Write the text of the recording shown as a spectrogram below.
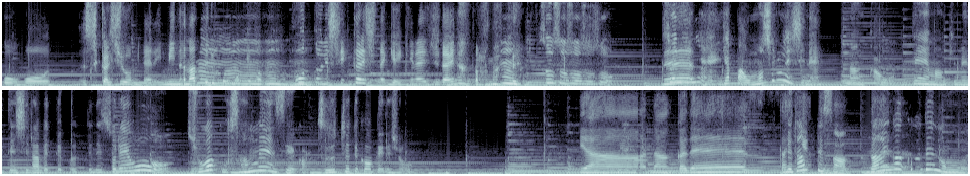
こうこうしっかりしようみたいにみんななってると思うけど、うんうんうんうん本当にしっかりしなきゃいけない時代なんだろうなって。うん、そうそうそうそうそう。そねれでねやっぱ面白いしね。なんかをテーマを決めて調べていくって。でそれを小学校3年生からずっとやっていくわけでしょ？いやーなんかねでだってさ大学での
